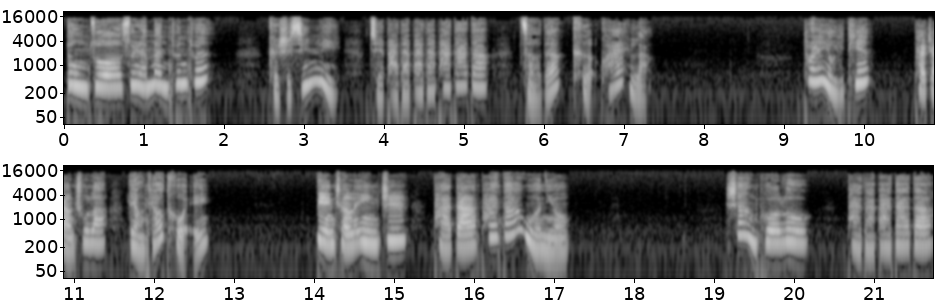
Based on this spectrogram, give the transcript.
动作虽然慢吞吞，可是心里却啪嗒啪嗒啪嗒的。走得可快了。突然有一天，它长出了两条腿，变成了一只啪嗒啪嗒蜗牛。上坡路，啪嗒啪嗒的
